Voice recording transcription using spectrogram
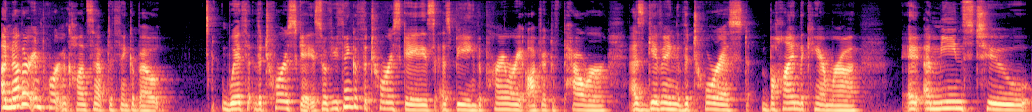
Another important concept to think about with the tourist gaze. So, if you think of the tourist gaze as being the primary object of power, as giving the tourist behind the camera a, a means to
